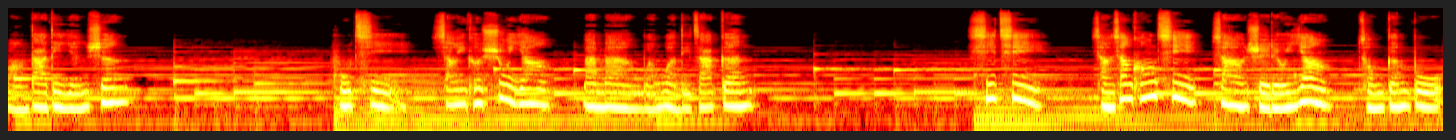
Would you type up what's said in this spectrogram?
往大地延伸，呼气。像一棵树一样，慢慢稳稳地扎根。吸气，想象空气像水流一样，从根部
